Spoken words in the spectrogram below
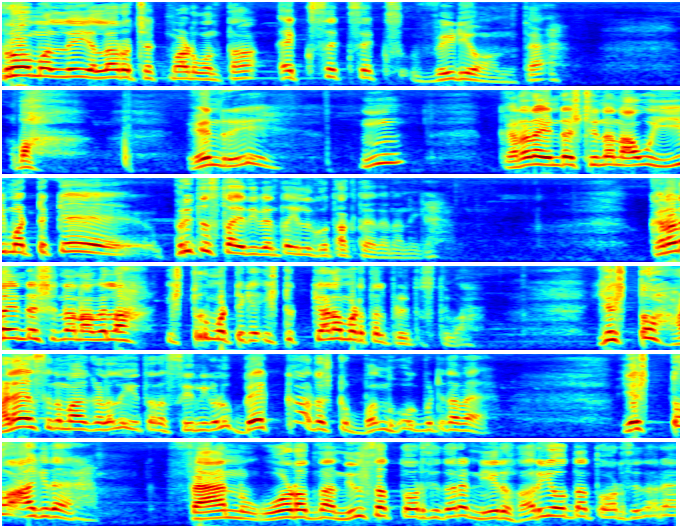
ಕ್ರೋಮಲ್ಲಿ ಎಲ್ಲರೂ ಚೆಕ್ ಮಾಡುವಂಥ ಎಕ್ಸ್ ಎಕ್ಸ್ ಎಕ್ಸ್ ವಿಡಿಯೋ ಅಂತೆ. ಅಬ್ಬಾ ಏನ್ರಿ? ಹ್ಞೂ ಕನ್ನಡ ಇಂಡಸ್ಟ್ರಿನ ನಾವು ಈ ಮಟ್ಟಕ್ಕೆ ಪ್ರೀತಿಸ್ತಾ ಇದ್ದೀವಿ ಅಂತ ಇಲ್ಲಿ ಗೊತ್ತಾಗ್ತಾ ಇದೆ ನನಗೆ. ಕನ್ನಡ ಇಂಡಸ್ಟ್ರಿನ ನಾವೆಲ್ಲ ಇಷ್ಟರ ಮಟ್ಟಿಗೆ ಇಷ್ಟು ಕೆಳಮಟ್ಟದಲ್ಲಿ ಪ್ರೀತಿಸ್ತೀವ? ಎಷ್ಟೋ ಹಳೆಯ ಸಿನಿಮಾಗಳಲ್ಲಿ ಈ ಥರ ಸೀನ್ಗಳು ಬೇಕಾದಷ್ಟು ಬಂದು ಹೋಗ್ಬಿಟ್ಟಿದ್ದಾವೆ ಎಷ್ಟೋ ಆಗಿದೆ. ಫ್ಯಾನ್ ಓಡೋದನ್ನ ನಿಲ್ಸೋದು ತೋರಿಸಿದ್ದಾರೆ, ನೀರು ಹರಿಯೋದನ್ನ ತೋರಿಸಿದ್ದಾರೆ,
